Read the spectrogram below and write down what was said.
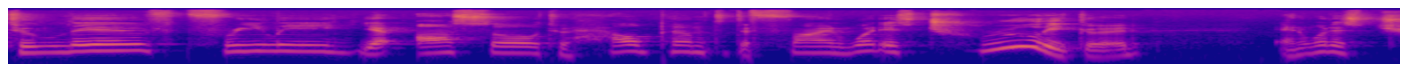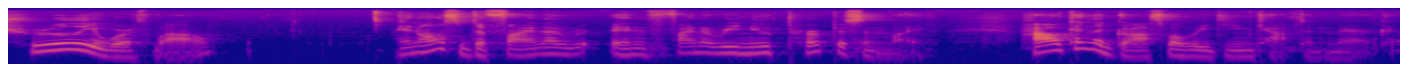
To live freely, yet also to help him to define what is truly good and what is truly worthwhile, and also to find a, and find a renewed purpose in life. How can the gospel redeem Captain America?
